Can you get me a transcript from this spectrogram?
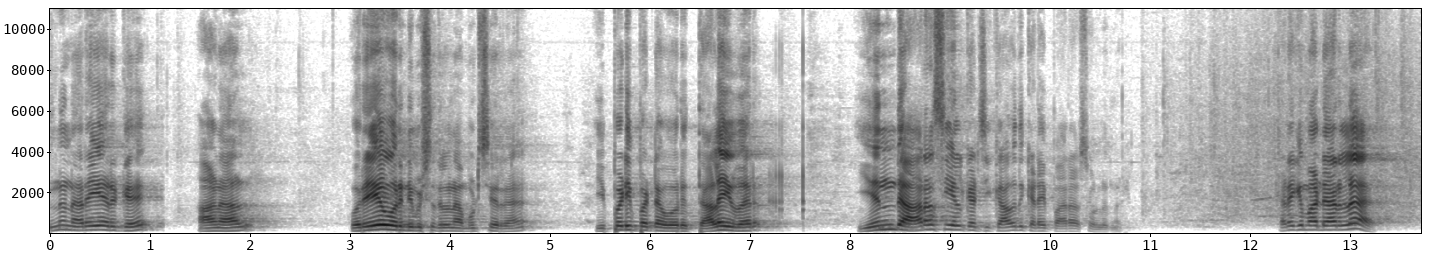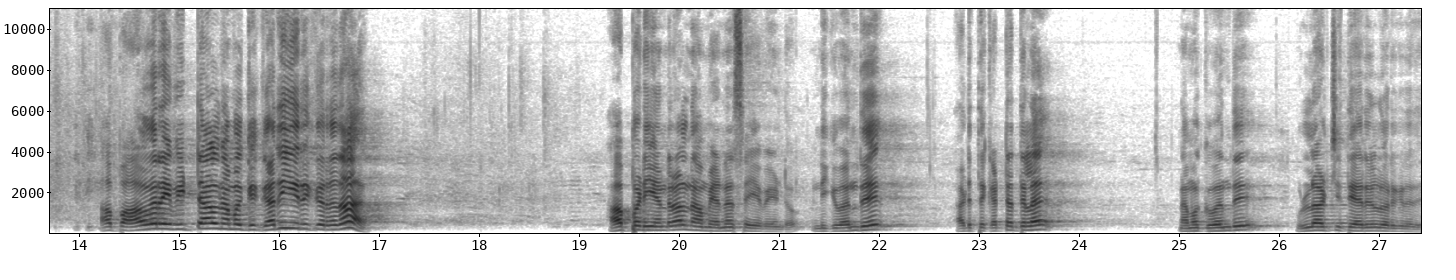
இன்னும் நிறைய இருக்குது ஆனால் ஒரே ஒரு நிமிஷத்தில் நான் முடிச்சிடுறேன். இப்படிப்பட்ட ஒரு தலைவர் எந்த அரசியல் கட்சிக்காவது கிடைப்பாரா சொல்லுங்கள். கிடைக்க மாட்டார்ல அப்போ அவரை விட்டால் நமக்கு கதி இருக்கிறதா? அப்படி என்றால் நாம் என்ன செய்ய வேண்டும்? இன்றைக்கி வந்து அடுத்த கட்டத்தில் நமக்கு வந்து உள்ளாட்சி தேர்தல் வருகிறது.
